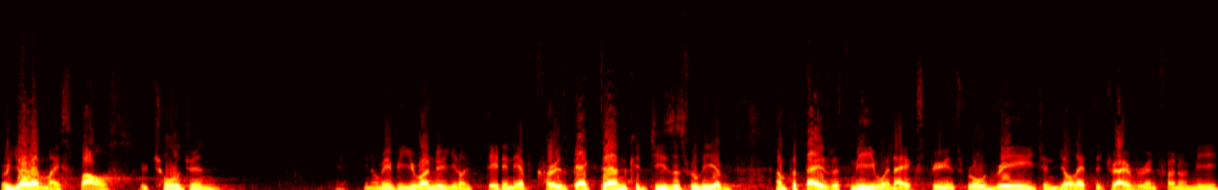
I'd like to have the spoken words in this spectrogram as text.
or yell at my spouse or children? You know, maybe you wonder, you know, they didn't have cars back then. Could Jesus really have empathized with me when I experience road rage and yell at the driver in front of me?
